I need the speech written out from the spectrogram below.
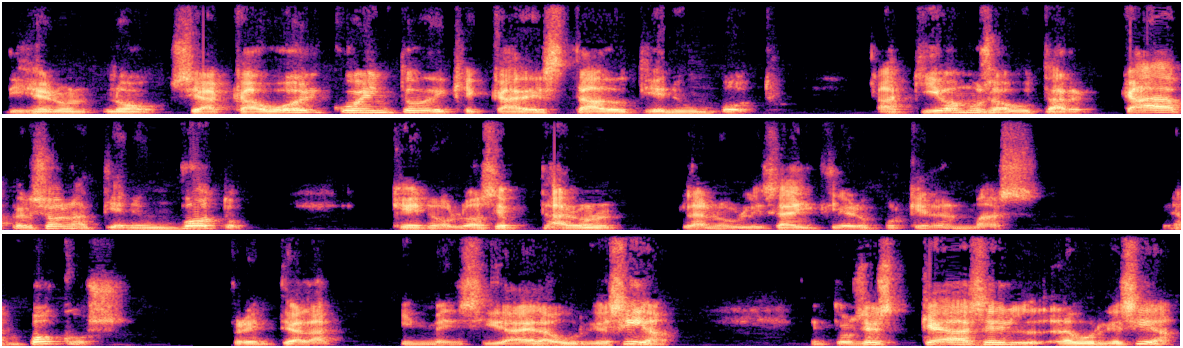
dijeron, no, se acabó el cuento de que cada estado tiene un voto. Aquí vamos a votar, cada persona tiene un voto, que no lo aceptaron la nobleza del clero porque eran más, eran pocos, frente a la inmensidad de la burguesía. Entonces, ¿qué hace la burguesía?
